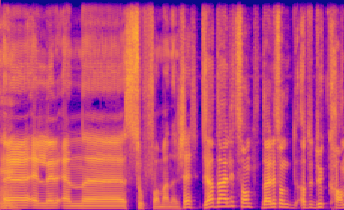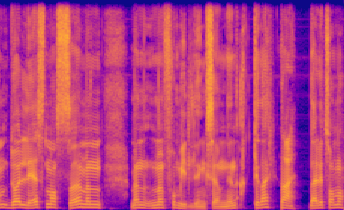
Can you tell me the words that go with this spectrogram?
Mm. eh, eller en uh, sofamanager. Ja, det er litt sånn. Det er litt sånn at du kan Du har lest masse, men, men, men formidlingsevnen din er ikke der. Nei. Det er litt sånn, da.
